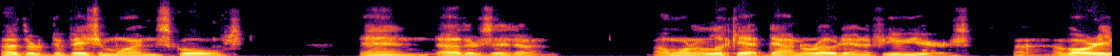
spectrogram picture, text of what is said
other Division One schools, and others that uh, I want to look at down the road in a few years. Uh, I've already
